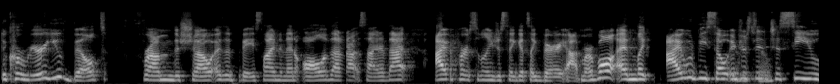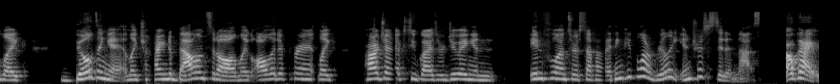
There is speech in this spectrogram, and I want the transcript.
the career you've built from the show as a baseline and then all of that outside of that. I personally just think it's like very admirable. And like I would be so interested to see you like building it and like trying to balance it all and like all the different like projects you guys are doing and influencer stuff. I think people are really interested in that. Okay,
